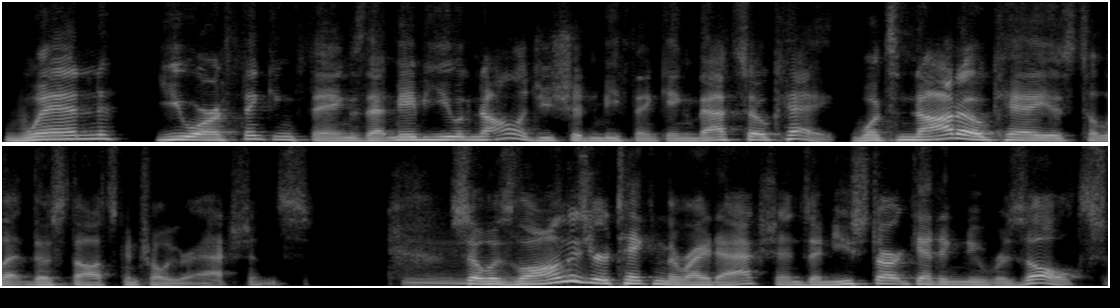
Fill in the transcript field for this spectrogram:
When you are thinking things that maybe you acknowledge you shouldn't be thinking, that's okay. What's not okay is to let those thoughts control your actions. Hmm. So as long as you're taking the right actions and you start getting new results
